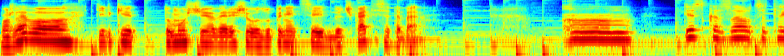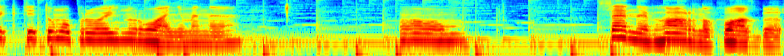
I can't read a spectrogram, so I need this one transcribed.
Можливо, тільки тому, що я вирішив зупинитися і дочекатися тебе. Um, ти сказав це так, ти думав про ігнорування мене. Um, це не гарно, Фазбер.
